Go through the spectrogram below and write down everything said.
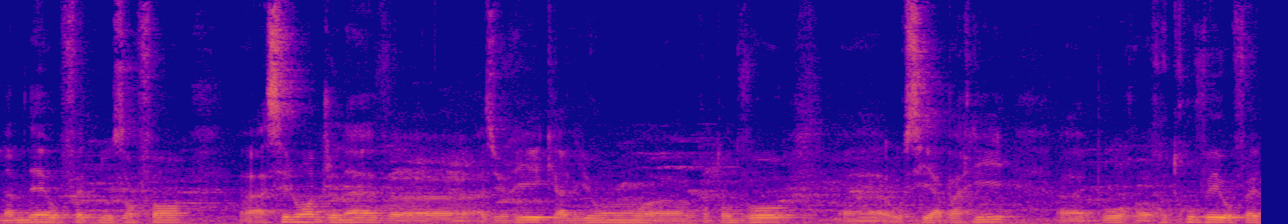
on amenait nos enfants euh, assez loin de Genève, euh, à Zurich, à Lyon, au canton de Vaud, aussi à Paris, pour retrouver au fait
